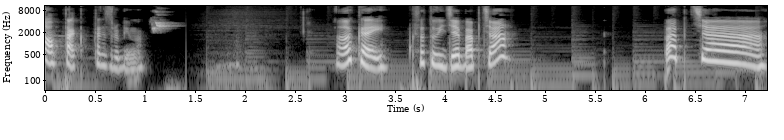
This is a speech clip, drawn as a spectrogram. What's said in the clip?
No, tak, tak zrobimy. Okej, okay. kto tu idzie? Babcia? Babcia!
